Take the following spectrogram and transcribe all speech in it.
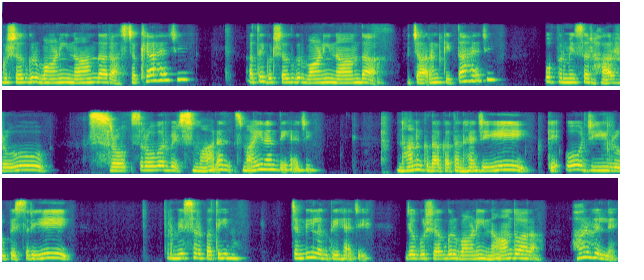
ਗੁਰਸ਼ਬਦ ਗੁਰਬਾਣੀ ਨਾਮ ਦਾ ਰਸ ਚਖਿਆ ਹੈ ਜੀ ਅਤੇ ਗੁਰਸ਼ਬਦ ਗੁਰਬਾਣੀ ਨਾਮ ਦਾ ਉਚਾਰਨ ਕੀਤਾ ਹੈ ਜੀ। ਉਹ ਪਰਮੇਸ਼ਰ ਹਰ ਰੂਪ ਸਰੋਵਰ ਵਿੱਚ ਸਮਾਈ ਰਹਿੰਦੀ ਹੈ ਜੀ। ਨਾਨਕ ਦਾ ਕਤਨ ਹੈ ਜੀ ਕਿ ਉਹ ਜੀਵ ਰੂਪ ਇਸਰੀ ਪਰਮੇਸ਼ਰ ਪਤੀ ਨੂੰ ਚੰਗੀ ਲੱਗਦੀ ਹੈ ਜੀ। ਜੋ ਗੁਰਸ਼ਬਦ ਗੁਰਬਾਣੀ, ਨਾਮ ਦੁਆਰਾ ਹਰ ਵੇਲੇ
